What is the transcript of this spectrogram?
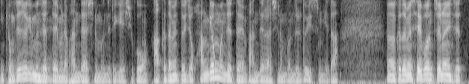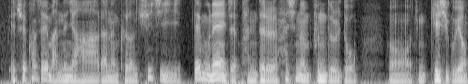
이 경제적인 문제 네. 때문에 반대하시는 분들이 계시고, 아 그다음에 또 이제 환경 문제 때문에 반대를 하시는 분들도 있습니다. 어, 그다음에 세 번째는 이제 애초에 컨셉에 맞느냐라는 그런 취지 때문에 이제 반대를 하시는 분들도 어, 좀 계시고요.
